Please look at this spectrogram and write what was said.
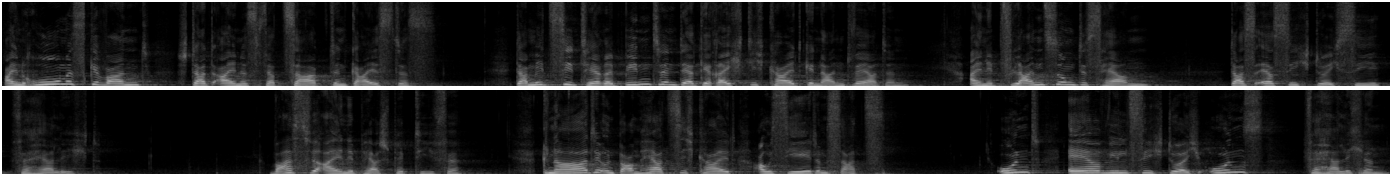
ein Ruhmesgewand statt eines verzagten Geistes, damit sie Terebinten der Gerechtigkeit genannt werden, eine Pflanzung des Herrn, dass er sich durch sie verherrlicht. Was für eine Perspektive. Gnade und Barmherzigkeit aus jedem Satz. Und er will sich durch uns verherrlichen.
